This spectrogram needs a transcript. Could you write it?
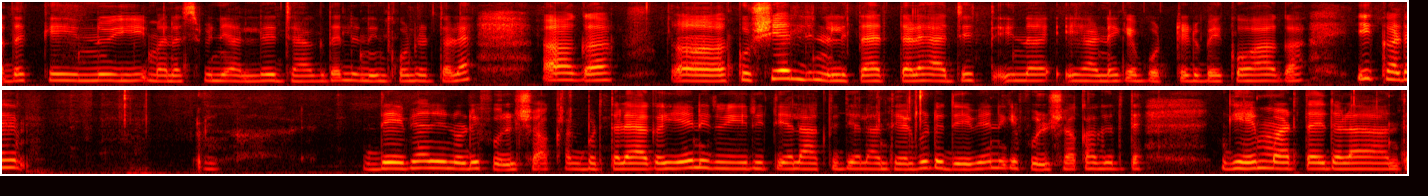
ಅದಕ್ಕೆ ಇನ್ನೂ ಈ ಮನಸ್ವಿನಿ ಅಲ್ಲೇ ಜಾಗದಲ್ಲಿ ನಿಂತ್ಕೊಂಡಿರ್ತಾಳೆ. ಆಗ ಖುಷಿಯಲ್ಲಿ ನಲಿತಾ ಇರ್ತಾಳೆ. ಅಜಿತ್ ಇನ್ನು ಈ ಹಣೆಗೆ ಬೊಟ್ಟಿಡಬೇಕು. ಆಗ ಈ ಕಡೆ ದೇವ್ಯಾನಿ ನೋಡಿ ಫುಲ್ ಶಾಕ್ ಆಗಿಬಿಡ್ತಾಳೆ. ಆಗ ಏನಿದು ಈ ರೀತಿಯೆಲ್ಲ ಆಗ್ತಿದೆಯಲ್ಲ ಅಂತ ಹೇಳ್ಬಿಟ್ಟು ದೇವ್ಯಾನಿಗೆ ಫುಲ್ ಶಾಕ್ ಆಗಿರುತ್ತೆ. ಗೇಮ್ ಮಾಡ್ತಾ ಇದ್ದಾಳ ಅಂತ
